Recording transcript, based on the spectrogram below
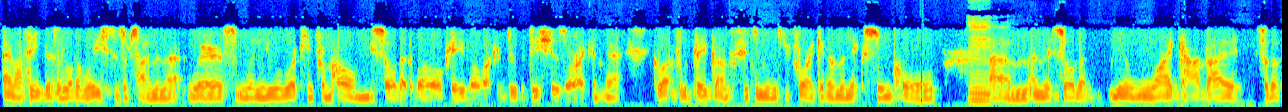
and I think there's a lot of wastage of time in that. Whereas when you were working from home, you saw that, well, okay, well, I can do the dishes or I can uh, go out for the playground for 15 minutes before I get on the next Zoom call. Mm. Um, and they saw that, you know, why can't I sort of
